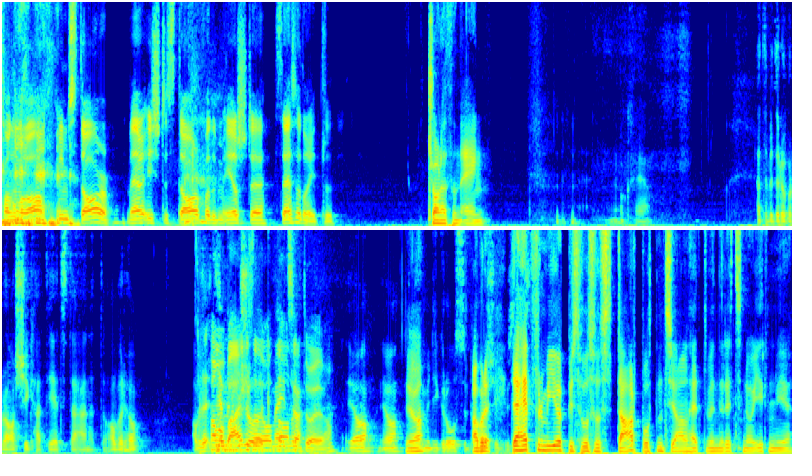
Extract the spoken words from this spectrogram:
Fangen wir an beim Star. Wer ist der Star von dem ersten Saisondrittel? Jonathan Eng. Okay. Hätte bei der Überraschung hätte ich jetzt den nicht. Aber ja. Aber da- Kann da man beides schon ja gemeint, da so- tun, ja. Ja, ja, Ja. die grosse Aber der hat für mich etwas, was so Star-Potenzial hat, wenn er jetzt noch irgendwie.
